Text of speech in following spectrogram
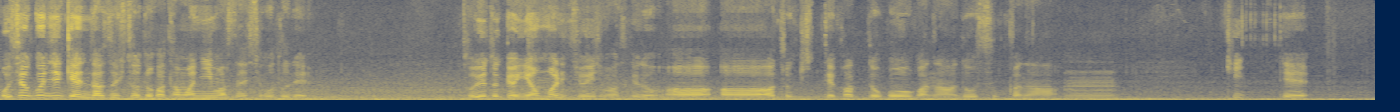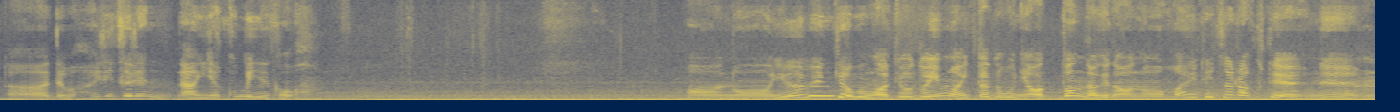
お食事券出す人とかたまにいますね、仕事で。そういう時はやんわり注意しますけど、ああ、あと切って買っておこうかな、どうすっかな、うん、切って、ああ、でも入りづれん、あ、いや、コンビニで買おう。あの、郵便局がちょうど今行ったとこにあったんだけど、あの、入りづらくてね、うん。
